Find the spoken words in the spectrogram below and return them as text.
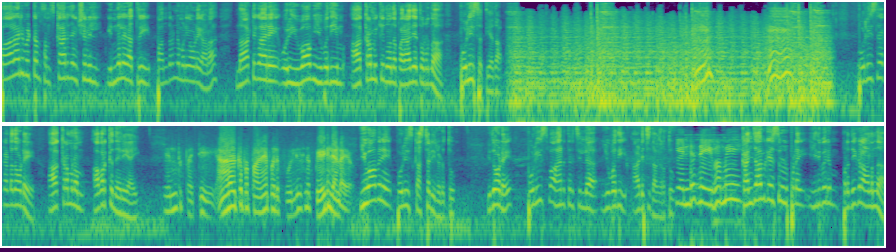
പാലാരിവട്ടം സംസ്കാര ജംഗ്ഷനിൽ ഇന്നലെ രാത്രി പന്ത്രണ്ട് മണിയോടെയാണ് നാട്ടുകാരെ ഒരു യുവാവും യുവതിയും ആക്രമിക്കുന്നുവെന്ന പരാതിയെ തുടർന്ന് പോലീസ് എത്തിയത്. പോലീസിനെ കണ്ടതോടെ ആക്രമണം അവർക്ക് നേരെയായി. എന്ത് പറ്റി? ആളുകൾക്ക് ഇപ്പൊ പഴയ പോലെ പോലീസിനെ പേടില്ലാണ്ടായോ യുവാവിനെ പോലീസ് കസ്റ്റഡിയിലെടുത്തു. ഇതോടെ പോലീസ് വാഹനത്തിന് ചില്ല യുവതി അടിച്ചു തകർത്തു. എന്റെ ദൈവമേ. കഞ്ചാവ് കേസിൽ ഉൾപ്പെടെ ഇരുവരും പ്രതികളാണെന്ന്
